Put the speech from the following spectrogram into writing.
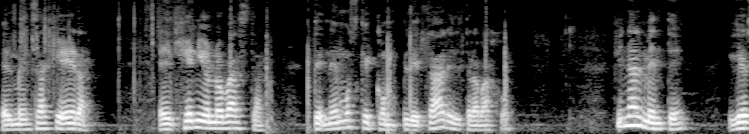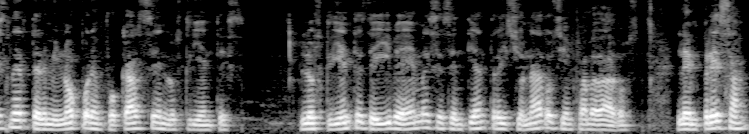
El mensaje era el genio no basta, tenemos que completar el trabajo. Finalmente, Gerstner terminó por enfocarse en los clientes. Los clientes de IBM se sentían traicionados y enfadados. La empresa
